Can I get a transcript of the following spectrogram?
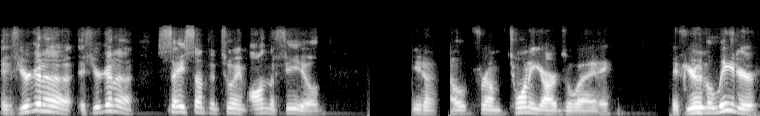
If you're gonna if you're gonna say something to him on the field, you know, from 20 yards away, if you're the leader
